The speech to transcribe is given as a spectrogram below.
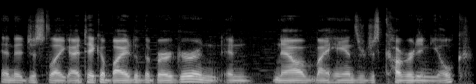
and it just like I take a bite of the burger and and now my hands are just covered in yolk.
